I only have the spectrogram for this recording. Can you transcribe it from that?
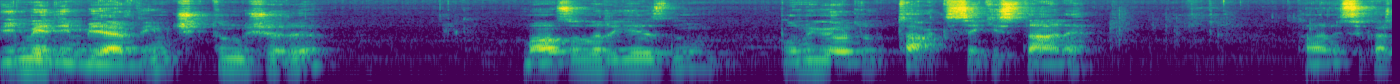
bilmediğim bir yerdeyim. Çıktım dışarı. Mağazaları gezdim. Bunu gördüm. Tak 8 tane. Tanesi kaç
